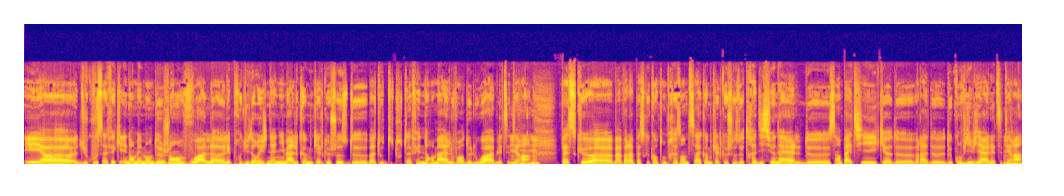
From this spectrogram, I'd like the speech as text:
Et euh, du coup, ça fait qu'énormément de gens voient les produits d'origine animale comme quelque chose de bah, tout, tout à fait normal, voire de loi etc. Mhm, mhm. Parce que, euh, bah voilà, parce que quand on présente ça comme quelque chose de traditionnel, de sympathique, de voilà, de, convivial, etc. Mhm.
